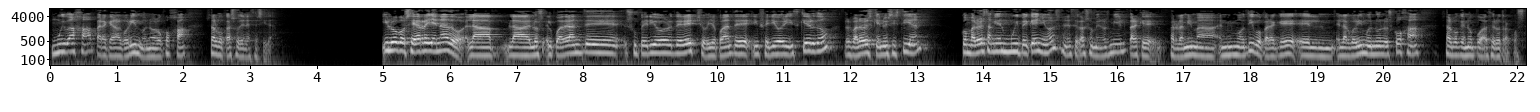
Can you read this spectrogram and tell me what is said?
muy baja para que el algoritmo no lo coja, salvo caso de necesidad. Y luego se ha rellenado el cuadrante superior derecho y el cuadrante inferior izquierdo, los valores que no existían, con valores también muy pequeños, en este caso menos 1000, para que, para el mismo motivo, para que el, algoritmo no lo escoja, salvo que no pueda hacer otra cosa.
